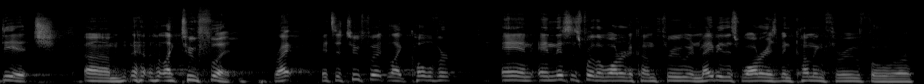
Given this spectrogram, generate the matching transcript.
ditch, um, like two foot, right? It's a two foot like culvert, and, and this is for the water to come through, and maybe this water has been coming through for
